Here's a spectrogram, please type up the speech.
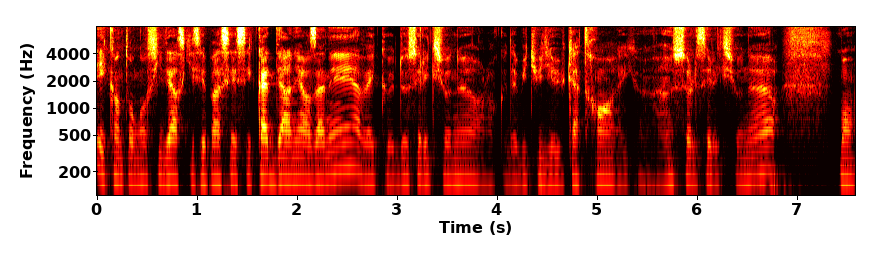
Et quand on considère ce qui s'est passé ces quatre dernières années avec deux sélectionneurs, alors que d'habitude il y a eu 4 ans avec un seul sélectionneur, Bon,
